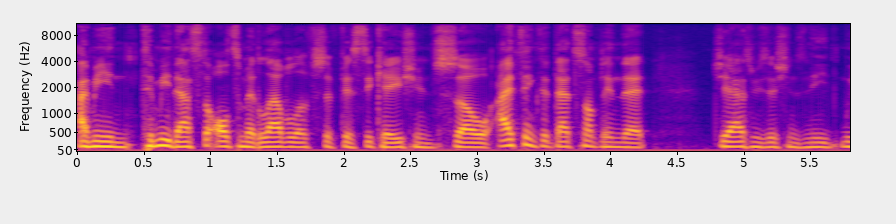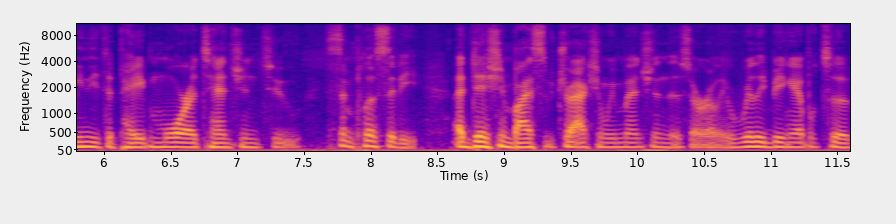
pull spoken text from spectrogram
I mean, to me, that's the ultimate level of sophistication. So I think that that's something that jazz musicians need we need to pay more attention to simplicity addition by subtraction we mentioned this earlier really being able to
